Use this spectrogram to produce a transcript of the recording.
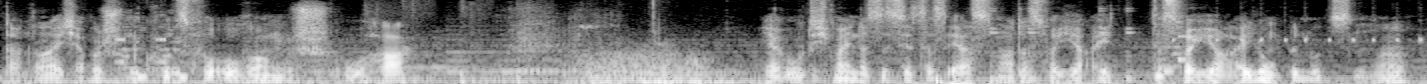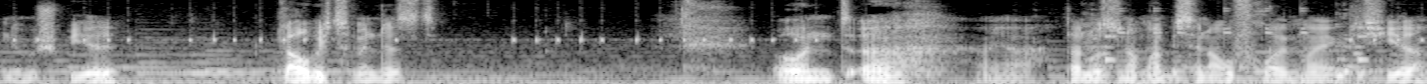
Dann war ich aber schon kurz vor Orange. Oha. Ja gut, ich meine, das ist jetzt das erste Mal, dass wir hier, dass wir hier Heilung benutzen, ne? In dem Spiel. Glaube ich zumindest. Und, äh, naja, dann muss ich noch mal ein bisschen aufräumen eigentlich hier.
